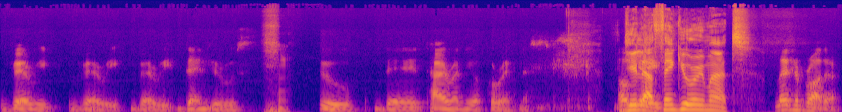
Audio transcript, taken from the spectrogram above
very, very, very dangerous hmm. to the tyranny of correctness. Okay. Gila, thank you very much. Pleasure, brother.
